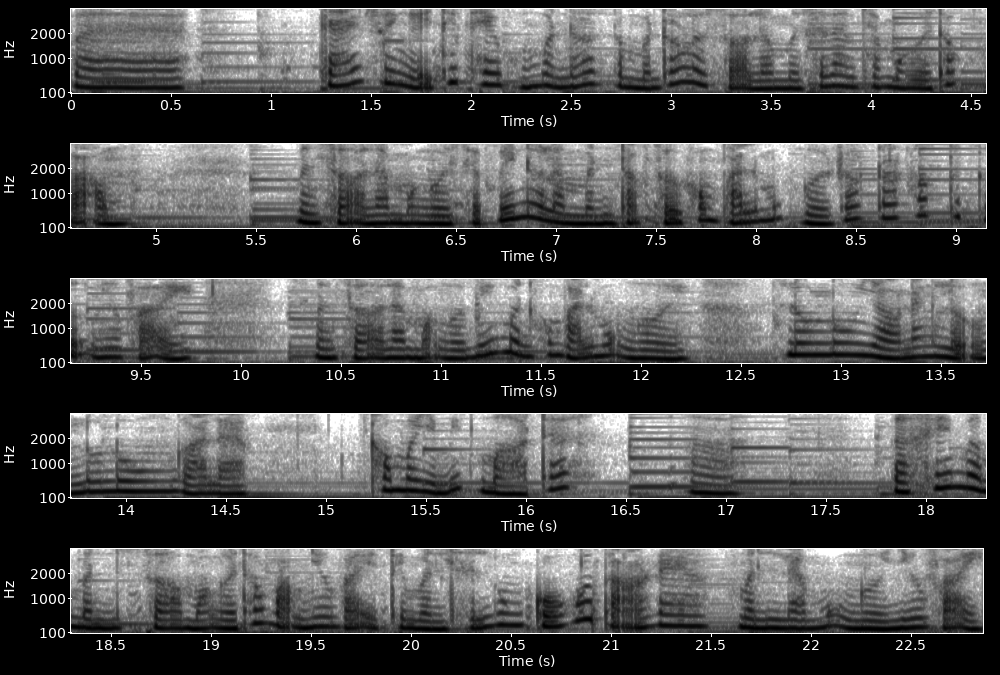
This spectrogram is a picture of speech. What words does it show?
Và cái suy nghĩ tiếp theo của mình đó là mình rất là sợ là mình sẽ làm cho mọi người thất vọng. Mình sợ là mọi người sẽ biết được là mình thật sự không phải là một người rất rất rất tích cực như vậy. Mình sợ là mọi người biết mình không phải là một người luôn luôn giàu năng lượng, luôn luôn, gọi là, không bao giờ biết mệt á. À. và khi mà mình sợ mọi người thất vọng như vậy thì mình sẽ luôn cố tỏ ra mình là một người như vậy.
